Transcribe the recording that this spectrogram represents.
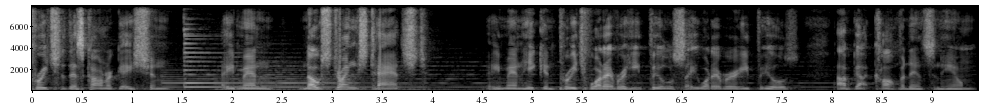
preach to this congregation. Amen. No strings attached. Amen. He can preach whatever He feels, say whatever He feels. I've got confidence in Him.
